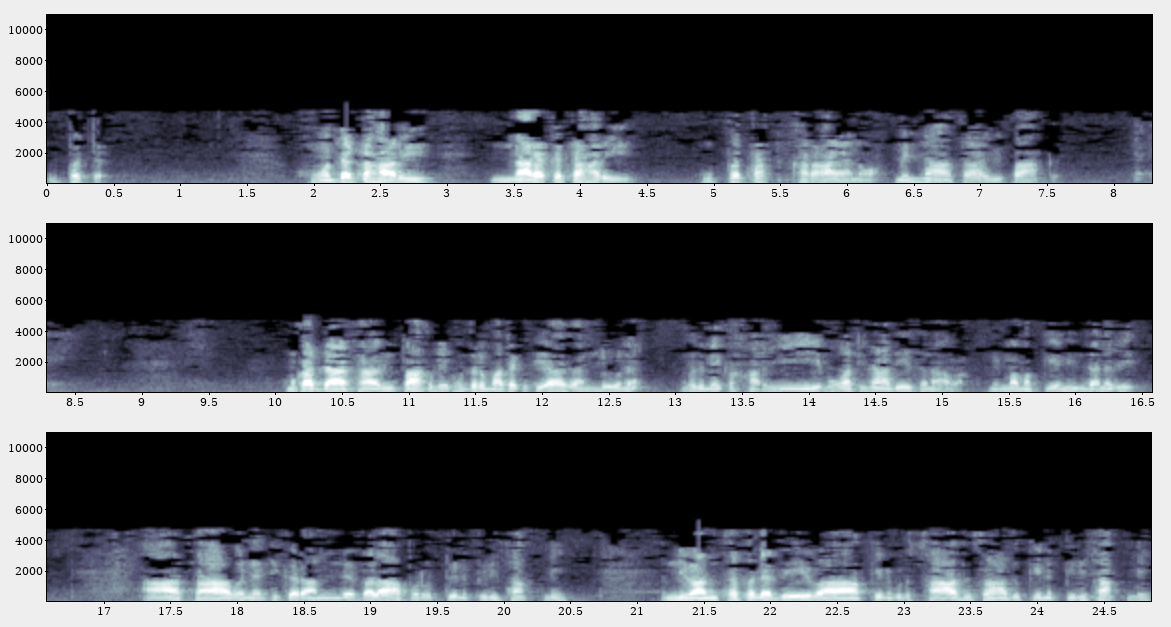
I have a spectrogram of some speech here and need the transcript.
උපත. හොඳට හරි නරකට හරි උපතක් කරා යනවා. මෙන්න ආසාව විපාක. මොකක්ද ආසාව විපාක මේක හොඳට මතක තියාගන්න ඕන. මොකද මේක හරියම වටිනා දේශනාවක්. මේ මම කියනින් දනවේ. ආසාව නැතිකරන්න බලාපොරොත්තු වෙන පිරිසක්නේ. නිවන් සප ලැබේවා කෙනෙකුට සාදු සාදු කියන පිරිසක්නේ.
